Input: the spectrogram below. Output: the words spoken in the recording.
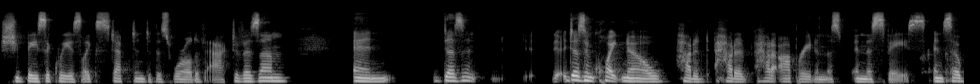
she basically is like stepped into this world of activism and doesn't doesn't quite know how to how to how to operate in this in this space. And so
